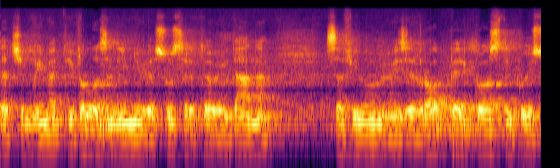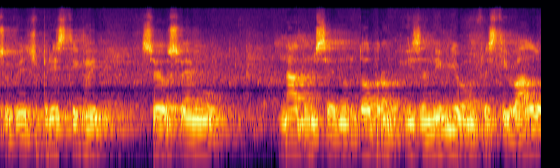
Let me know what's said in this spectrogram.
da ćemo imati vrlo zanimljive susrete ovih dana sa filmovima iz Evrope, gosti koji su već pristigli, sve u svemu nadam se jednom dobrom i zanimljivom festivalu.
